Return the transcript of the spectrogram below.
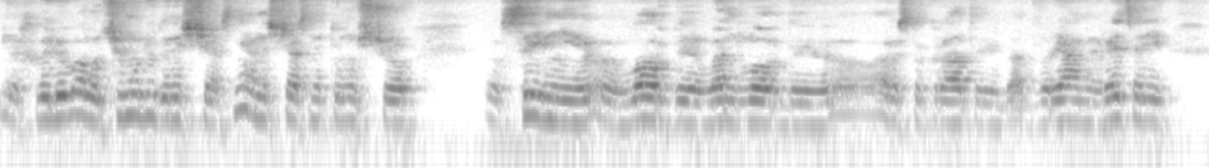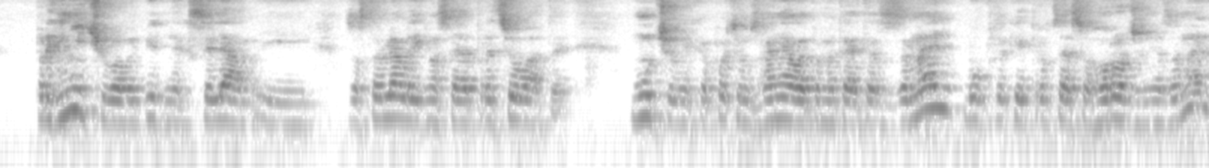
е, хвилювало, чому люди нещасні, а нещасні тому, що сильні е, лорди, лендлорди, е, аристократи, да, дворяни, рицарі пригнічували бідних селян і заставляли їх на себе працювати, мучили їх, а потім зганяли, пам'ятаєте, з земель. Був такий процес огородження земель.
